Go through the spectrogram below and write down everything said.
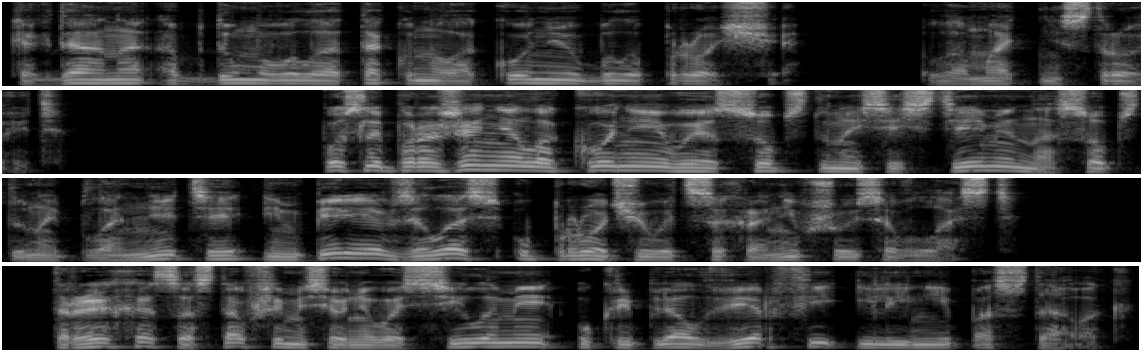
Когда она обдумывала атаку на Лаконию, было проще. Ломать не строить. После поражения ее собственной системе, на собственной планете, империя взялась упрочивать сохранившуюся власть. Треха с оставшимися у него силами укреплял верфи и линии поставок.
